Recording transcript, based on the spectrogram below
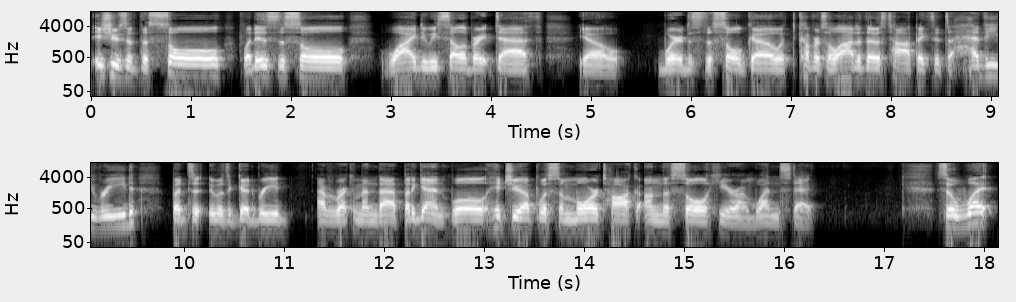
issues of the soul. What is the soul? Why do we celebrate death? You know, where does the soul go? It covers a lot of those topics. It's a heavy read, but it was a good read. I would recommend that. But again, we'll hit you up with some more talk on the soul here on Wednesday. So, what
